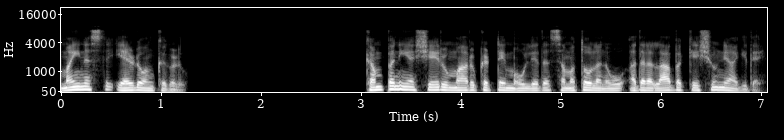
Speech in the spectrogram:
ಮೈನಸ್ ಎರಡು ಅಂಕಗಳು. ಕಂಪನಿಯ ಷೇರು ಮಾರುಕಟ್ಟೆ ಮೌಲ್ಯದ ಸಮತೋಲನವು ಅದರ ಲಾಭಕ್ಕೆ ಶೂನ್ಯ ಆಗಿದೆ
